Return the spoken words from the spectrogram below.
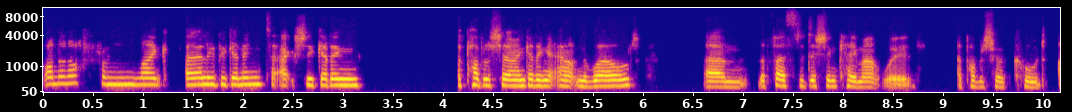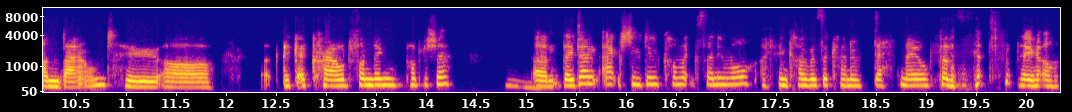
on and off from like early beginning to actually getting a publisher and getting it out in the world. Um, the first edition came out with a publisher called Unbound, who are a, a crowdfunding publisher. Mm. Um, they don't actually do comics anymore. I think I was a kind of death nail for that. they are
